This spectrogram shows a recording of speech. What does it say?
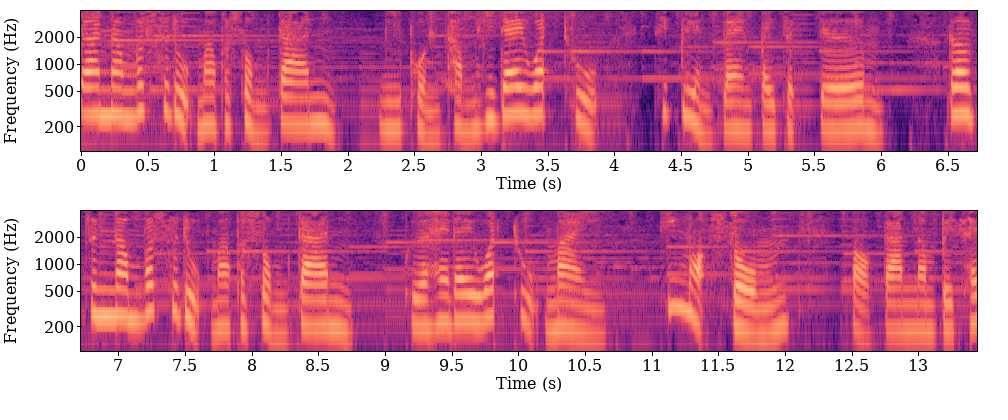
การนำวัสดุมาผสมกัน มีผลทำให้ได้วัตถุที่เปลี่ยนแปลงไปจากเดิม เราจึงนำวัสดุมาผสมกัน เพื่อให้ได้วัตถุใหม่ที่เหมาะสม ต่อการนำไปใช้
